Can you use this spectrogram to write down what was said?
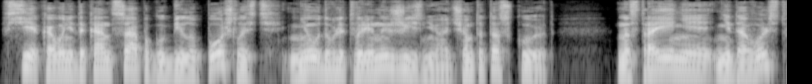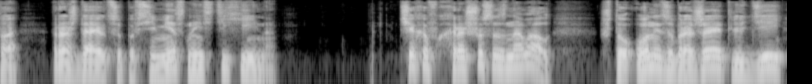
Все, кого не до конца погубила пошлость, не удовлетворены жизнью, о чем-то тоскуют. Настроения недовольства рождаются повсеместно и стихийно. Чехов хорошо сознавал, что он изображает людей,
